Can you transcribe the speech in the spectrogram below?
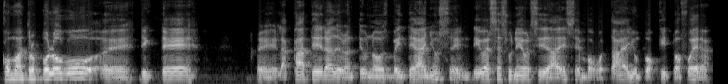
como antropólogo, eh, dicté la cátedra durante unos 20 años en diversas universidades en Bogotá y un poquito afuera.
